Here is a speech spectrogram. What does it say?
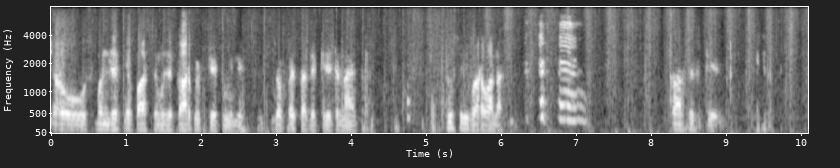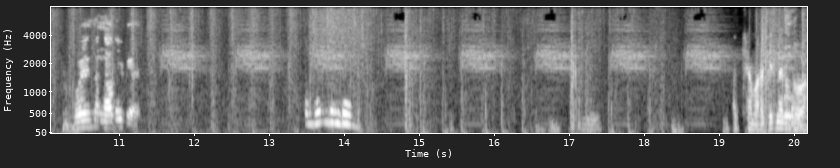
चलो उस बंदे के पास से मुझे कार फिफ्टी एट मिली जो पैसा लेके रिटर्न आया था। दूसरी बार वाला। Car fifty eight Where is another guy? अच्छा हमारा कितने लूट हुआ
